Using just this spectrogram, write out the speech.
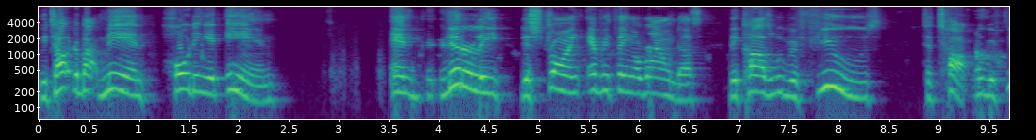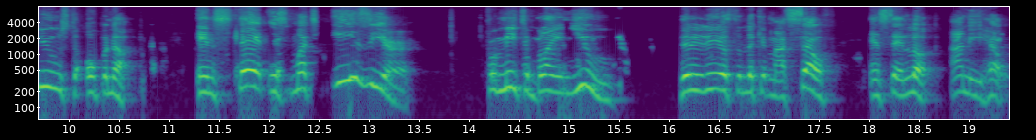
We talked about men holding it in and literally destroying everything around us because we refuse to talk. We refuse to open up. Instead, it's much easier for me to blame you than it is to look at myself and say, "Look, I need help."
